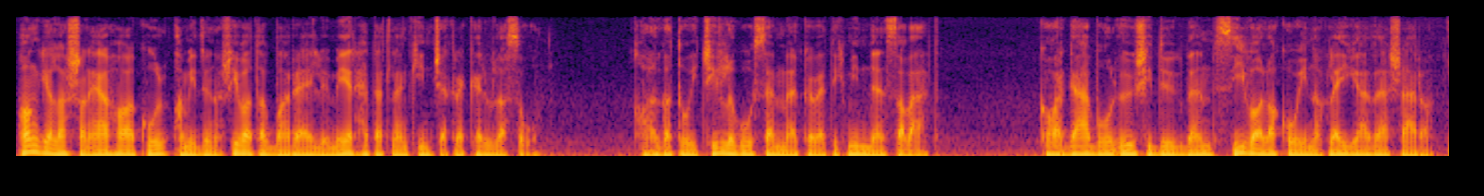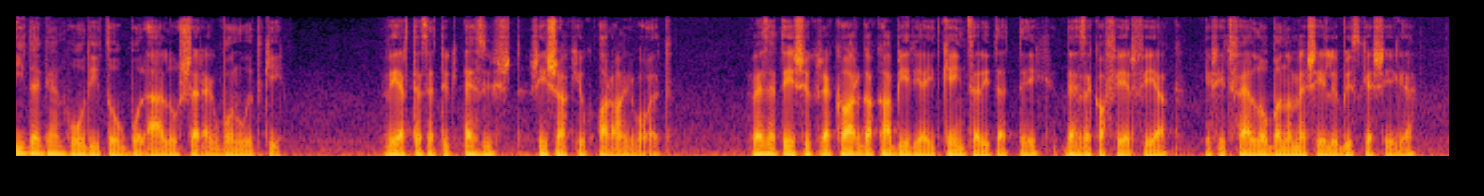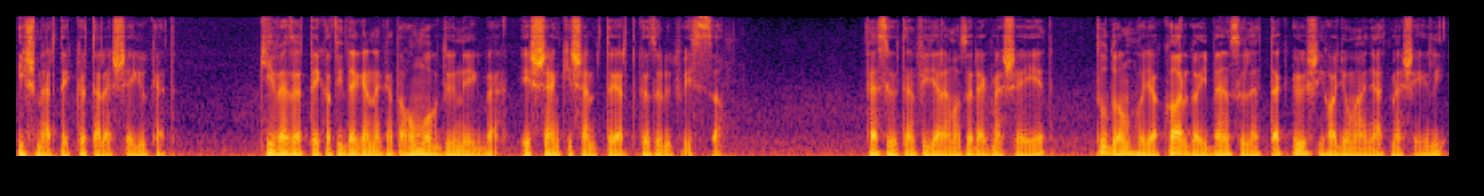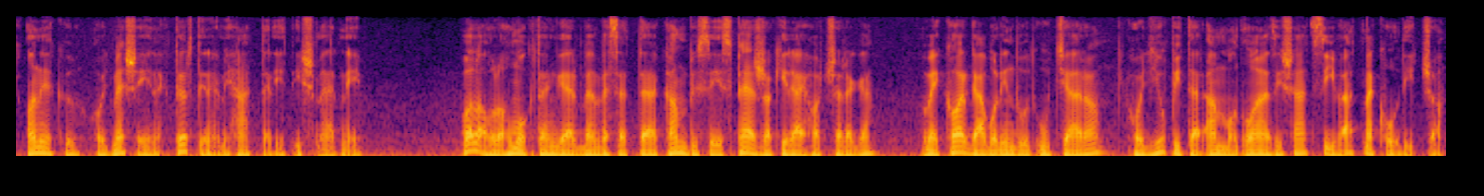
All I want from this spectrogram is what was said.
Hangja lassan elhalkul, amidőn a sivatagban rejlő mérhetetlen kincsekre kerül a szó. Hallgatói csillogó szemmel követik minden szavát. Kargából ősidőkben szíva lakóinak leigázására idegen hódítókból álló sereg vonult ki. Vértezetük ezüst, sisakjuk arany volt. Vezetésükre karga kabírjait kényszerítették, de ezek a férfiak, és itt fellobban a mesélő büszkesége, ismerték kötelességüket. Kivezették az idegeneket a homokdűnékbe, és senki sem tért közülük vissza. Feszülten figyelem az öreg meséjét, tudom, hogy a kargai benszülettek ősi hagyományát meséli, anélkül, hogy meséjének történelmi hátterét ismerné. Valahol a homoktengerben veszett el Cambyses perzsa király hadserege, amely Kargából indult útjára, hogy Jupiter Ammon oázisát szívát meghódítsa.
